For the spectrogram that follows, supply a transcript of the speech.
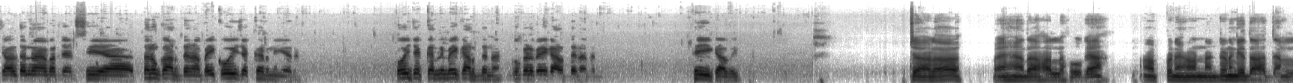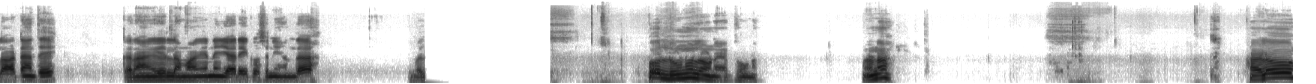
ਚੱਲ ਤੈਨੂੰ ਐਮਰਜੈਂਸੀ ਆ। ਤੈਨੂੰ ਕਰ ਦੇਣਾ ਬਾਈ, ਕੋਈ ਚੱਕਰ ਨਹੀਂ ਯਾਰ। ਕੋਈ ਚੱਕਰ ਨਹੀਂ ਬਈ ਕਰ ਦੇਣਾ। ਗੂਗਲ ਪੇ ਕਰ ਦੇਣਾ ਤੈਨੂੰ। ਠੀਕ ਆ ਬਾਈ। ਚੱਲ, ਪੈਸਿਆਂ ਦਾ ਹੱਲ ਹੋ ਗਿਆ। ਆਪਣੇ ਹੁਣ ਲੰਘਣਗੇ 10 ਦਿਨ ਲਾਟਾਂ ਤੇ। ਕਰਾਂਗੇ, ਲਵਾਂਗੇ ਨਜ਼ਾਰੇ, ਕੁਛ ਨਹੀਂ ਹੁੰਦਾ। ਭੋਲੂ ਨੂੰ ਲਾਉਣਾ ਫੋਨ। ਹਨਾ? ਹੈਲੋ?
